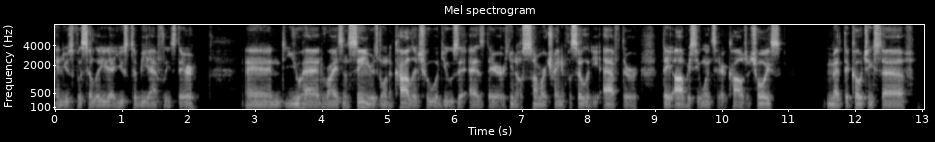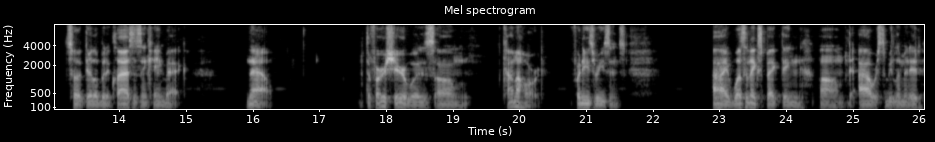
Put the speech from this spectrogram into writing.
and used the facility that used to be athletes there. And you had rising seniors going to college who would use it as their, you know, summer training facility after they obviously went to their college of choice, met the coaching staff, took their little bit of classes, and came back. Now, the first year was um, kind of hard for these reasons. I wasn't expecting um, the hours to be limited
